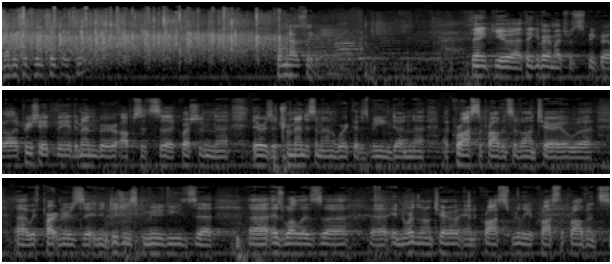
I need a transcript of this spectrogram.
Members please take seats. House Leader. Thank you. Uh, thank you very much, Mr. Speaker. Well, I appreciate the, the member opposite's uh, question. Uh, there is a tremendous amount of work that is being done uh, across the province of Ontario uh, uh, with partners in Indigenous communities, as well as in Northern Ontario and across, really across the province.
